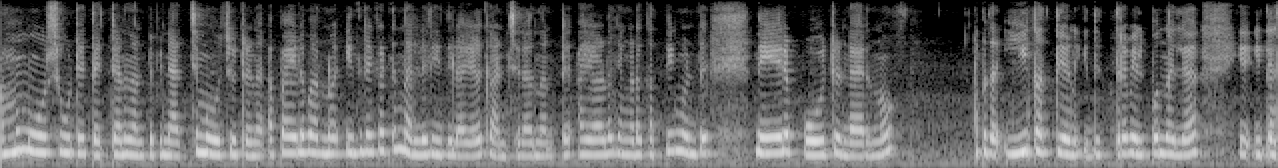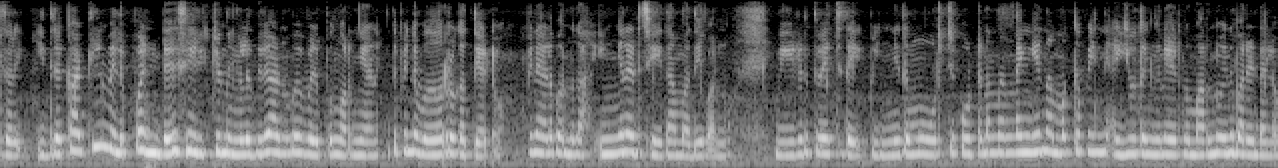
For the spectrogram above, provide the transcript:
അമ്മ മൂർച്ച കൂട്ടി തെറ്റാണെന്ന് പറഞ്ഞിട്ട് പിന്നെ അച്ഛൻ മൂർച്ച കൂട്ടാണ് അപ്പോൾ അയാൾ പറഞ്ഞു ഇതിനെക്കാട്ടും നല്ല രീതിയിൽ അയാൾ കാണിച്ചു തരാമെന്ന് പറഞ്ഞിട്ട് അയാൾ ഞങ്ങളുടെ കത്തിയും കൊണ്ട് നേരെ പോയിട്ടുണ്ടായിരുന്നു. അപ്പോൾ ഈ കത്തിയാണ്. ഇത് ഇത്ര വലുപ്പമൊന്നുമല്ല. സോറി ഇതിനെക്കാട്ടിലും വലുപ്പമുണ്ട് ശരിക്കും നിങ്ങൾ ഇതിൽ കാണുമ്പോൾ വലുപ്പം കുറഞ്ഞാണ്. ഇത് പിന്നെ വേറൊരു കത്തി കേട്ടോ പിന്നെ അയാൾ പറഞ്ഞതാ ഇങ്ങനെ ചെയ്താൽ മതി പറഞ്ഞു. വീടെടുത്ത് വെച്ചതേ പിന്നെ ഇത് മൂർച്ച് കൂട്ടണം എന്നുണ്ടെങ്കിൽ നമുക്ക് പിന്നെ അയ്യോ ഇതെങ്ങനെയായിരുന്നു? മറന്നു എന്ന് പറയണ്ടല്ലോ.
